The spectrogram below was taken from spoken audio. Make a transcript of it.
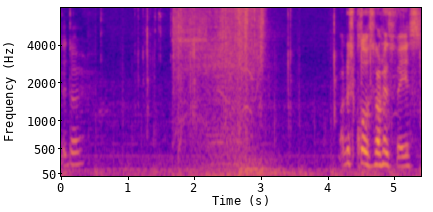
The door. I'll just close on his face.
